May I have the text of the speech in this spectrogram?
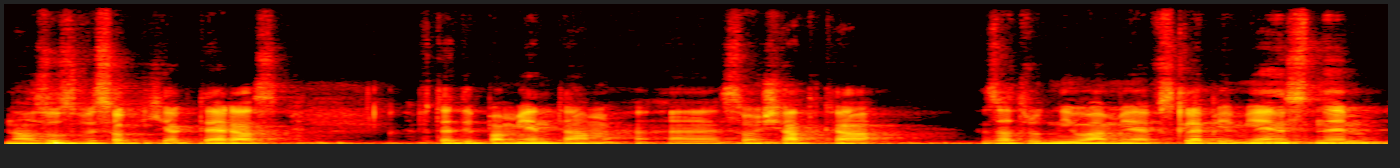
na ZUS wysokich jak teraz. Wtedy pamiętam, sąsiadka zatrudniła mnie w sklepie mięsnym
